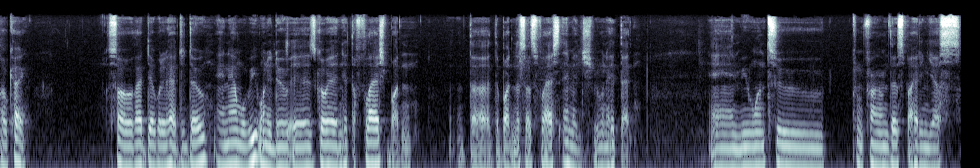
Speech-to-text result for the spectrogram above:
Okay. So that did what it had to do. And now what we want to do is go ahead and hit the flash button. The, the button that says flash image. We want to hit that. And we want to confirm this by hitting yes.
